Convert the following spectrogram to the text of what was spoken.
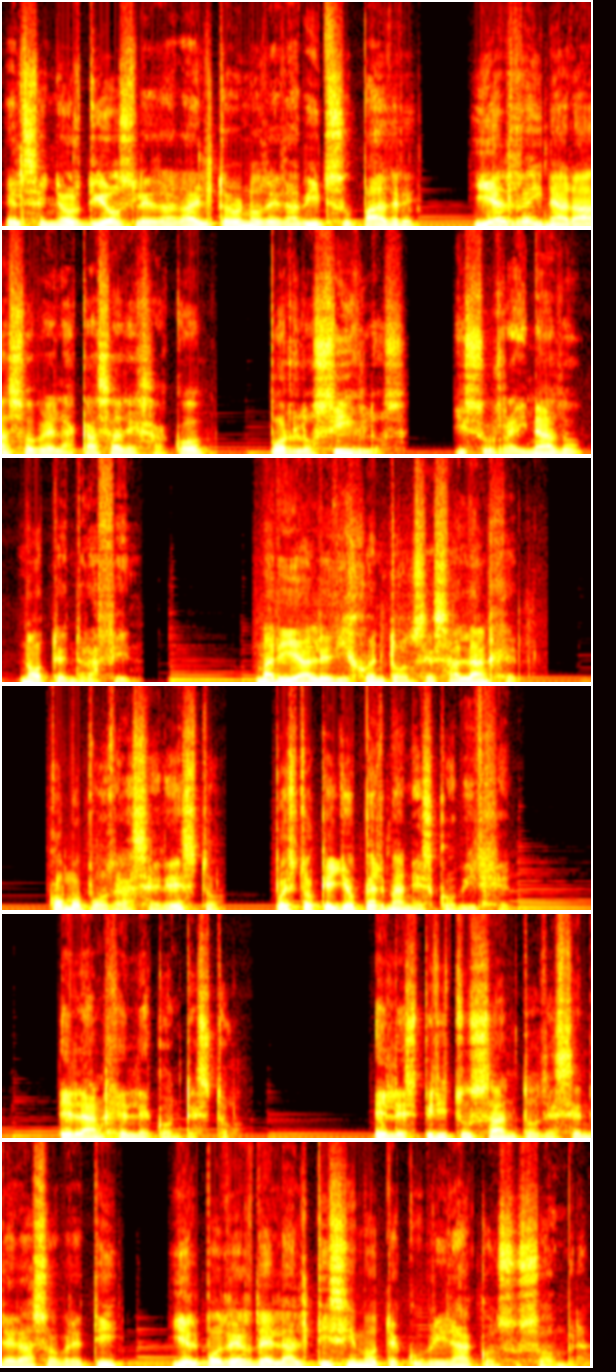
El Señor Dios le dará el trono de David su padre, y él reinará sobre la casa de Jacob por los siglos, y su reinado no tendrá fin. María le dijo entonces al ángel, ¿Cómo podrá ser esto, puesto que yo permanezco virgen. El ángel le contestó, El Espíritu Santo descenderá sobre ti y el poder del Altísimo te cubrirá con su sombra.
